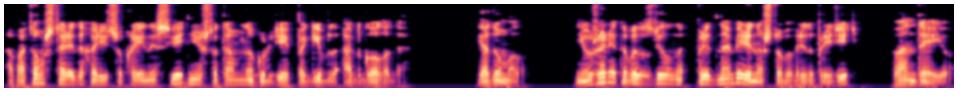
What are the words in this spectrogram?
А потом стали доходить с Украины сведения, что там много людей погибло от голода. Я думал, неужели это было сделано преднамеренно, чтобы предупредить Вандею?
